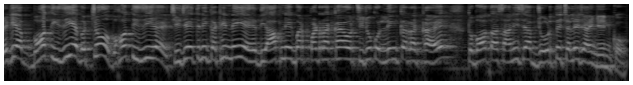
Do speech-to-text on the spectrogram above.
देखिए, अब बहुत इजी है बच्चों, बहुत इजी है। चीज़ें इतनी कठिन नहीं है। यदि आपने एक बार पढ़ रखा है और चीज़ों को लिंक कर रखा है तो बहुत आसानी से आप जोड़ते चले जाएँगे इनको।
